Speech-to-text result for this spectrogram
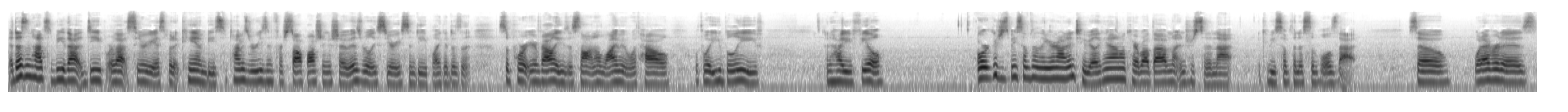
it doesn't have to be that deep or that serious but it can be. Sometimes the reason for stop watching a show is really serious and deep like it doesn't support your values. It's not in alignment with how with what you believe and how you feel or it could just be something that you're not into. You're like, yeah, I don't care about that. I'm not interested in that. It could be something as simple as that. So, whatever it is,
